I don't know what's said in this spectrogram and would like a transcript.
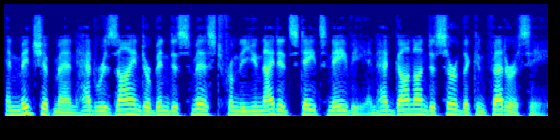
and midshipmen had resigned or been dismissed from the United States Navy and had gone on to serve the Confederacy.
